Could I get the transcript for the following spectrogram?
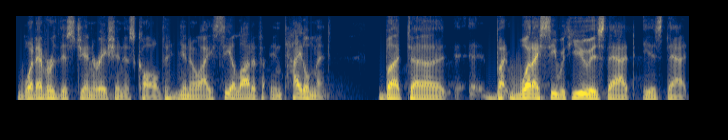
whatever this generation is called. You know, I see a lot of entitlement, but uh, but what I see with you is that is that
